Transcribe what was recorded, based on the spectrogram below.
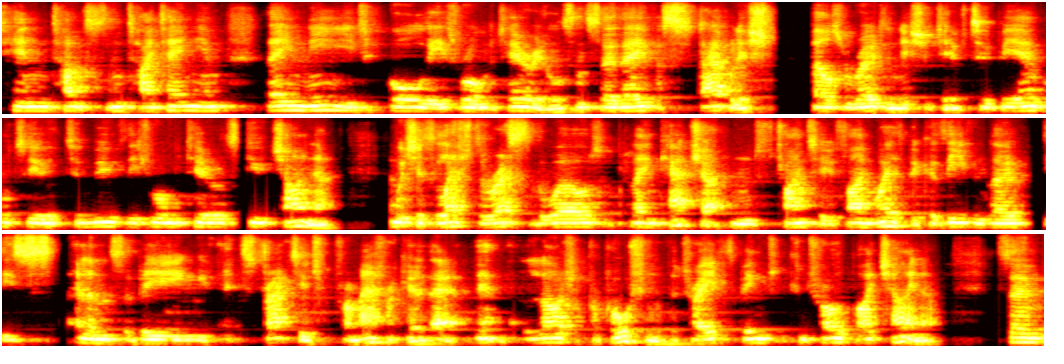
tin, tungsten, titanium, they need all these raw materials. And so they've established Belt and Road Initiative to be able to, to move these raw materials to China which has left the rest of the world playing catch up and trying to find ways because even though these elements are being extracted from Africa, they're a larger proportion of the trade is being controlled by China. So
